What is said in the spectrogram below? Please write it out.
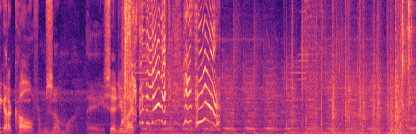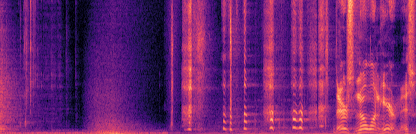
we got a call from someone. They said you might. He's in the attic! He's here! There's no one here, miss.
